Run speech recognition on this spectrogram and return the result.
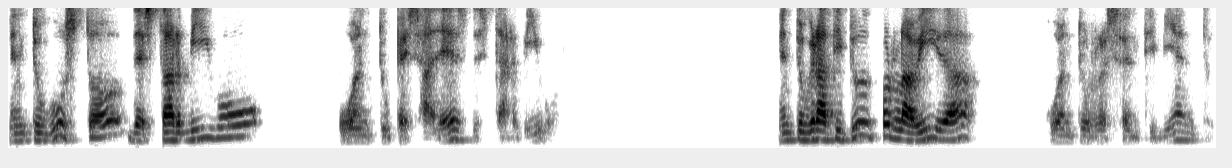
en tu gusto de estar vivo o en tu pesadez de estar vivo, en tu gratitud por la vida o en tu resentimiento.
